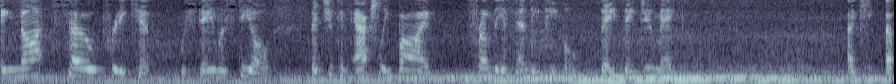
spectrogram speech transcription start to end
a not so pretty kit with stainless steel that you can actually buy from the Efendi people. They they do make a, a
